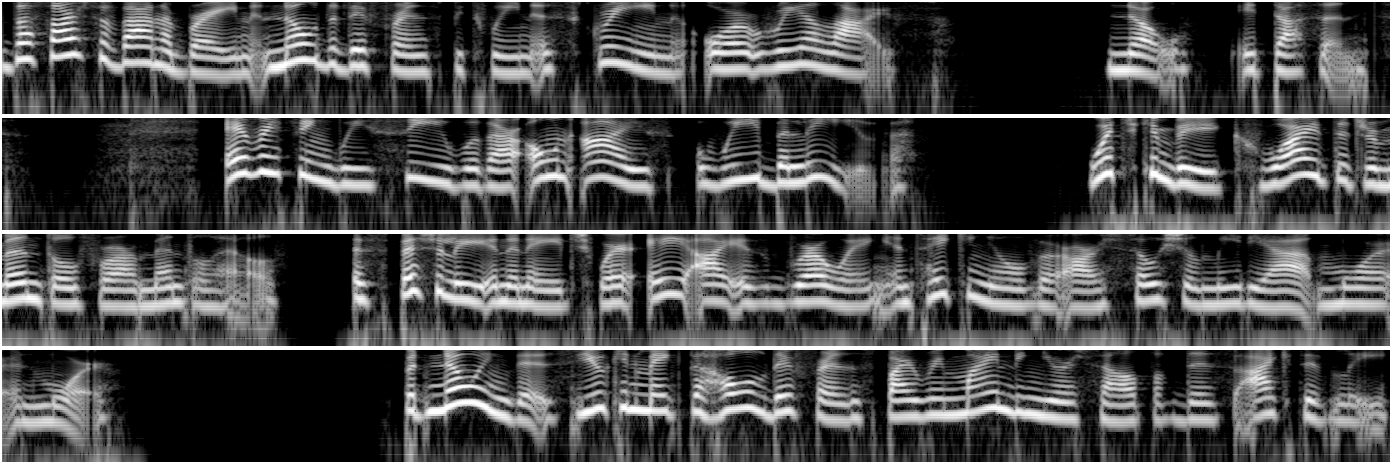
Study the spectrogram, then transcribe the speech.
Does our savannah brain know the difference between a screen or real life? No, it doesn't. Everything we see with our own eyes, we believe. Which can be quite detrimental for our mental health, especially in an age where AI is growing and taking over our social media more and more. But knowing this, you can make the whole difference by reminding yourself of this actively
